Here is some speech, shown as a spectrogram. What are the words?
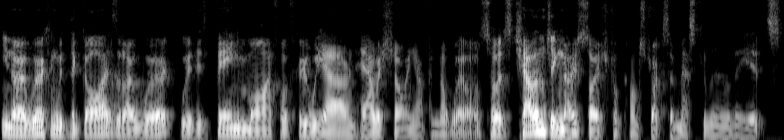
you know working with the guys that i work with is being mindful of who we are and how we're showing up and not world so it's challenging those social constructs of masculinity. It's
